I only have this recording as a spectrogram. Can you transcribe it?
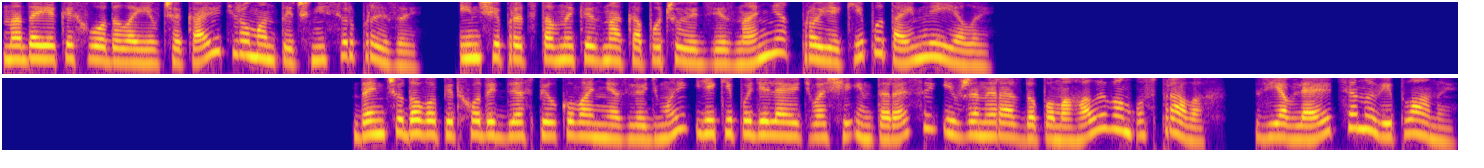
На деяких водолеїв чекають романтичні сюрпризи. Інші представники знака почують зізнання, про які потай мріяли. День чудово підходить для спілкування з людьми, які поділяють ваші інтереси і вже не раз допомагали вам у справах. З'являються нові плани.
